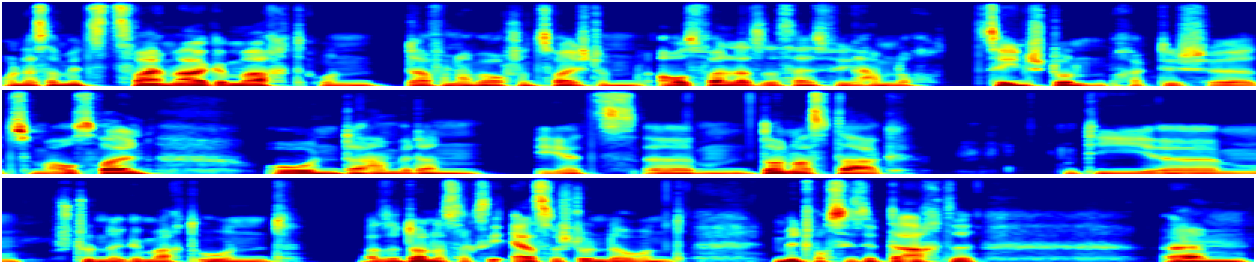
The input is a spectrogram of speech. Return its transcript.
Und das haben wir jetzt zweimal gemacht und davon haben wir auch schon zwei Stunden ausfallen lassen. Das heißt, wir haben noch zehn Stunden praktisch äh, zum Ausfallen. Und da haben wir dann jetzt ähm, Donnerstag die ähm, Stunde gemacht und also Donnerstags die erste Stunde und Mittwochs die siebte, achte. Ähm,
